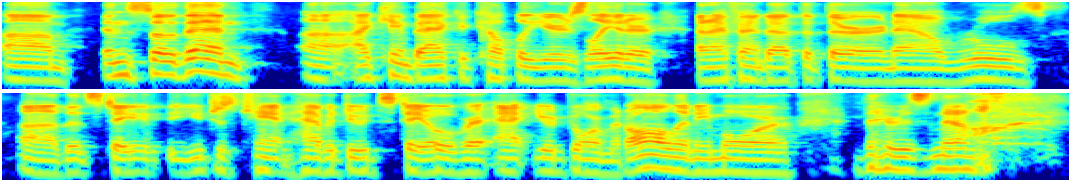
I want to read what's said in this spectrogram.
Um, and so then uh, I came back a couple years later and I found out that there are now rules uh, that state that you just can't have a dude stay over at your dorm at all anymore. There is no.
